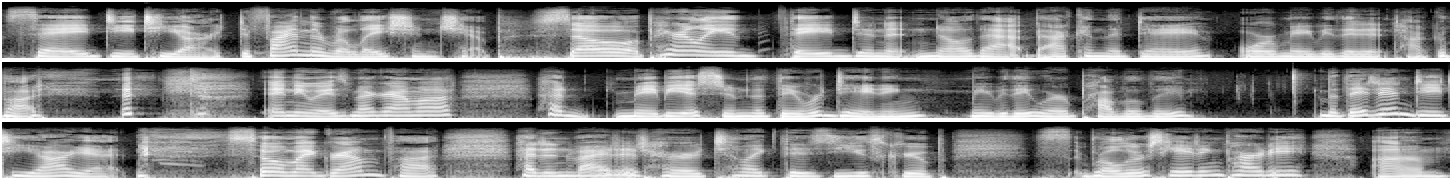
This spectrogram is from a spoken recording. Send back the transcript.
say DTR, define the relationship. So apparently they didn't know that back in the day, or maybe they didn't talk about it. Anyways, my grandma had maybe assumed that they were dating. Maybe they were, probably but they didn't DTR yet. so my grandpa had invited her to like this youth group roller skating party. Um,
